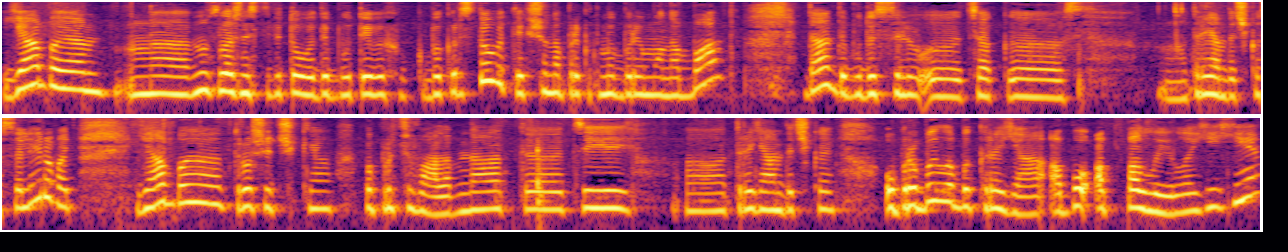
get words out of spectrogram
я би, е, ну, в залежності від того, де будете їх використовувати, якщо, наприклад, ми беремо на бант, да, де буде ця трояндочка солірувати, я би трошечки попрацювала б над е, цією е, трояндочкою, обробила би края, або обпалила її,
